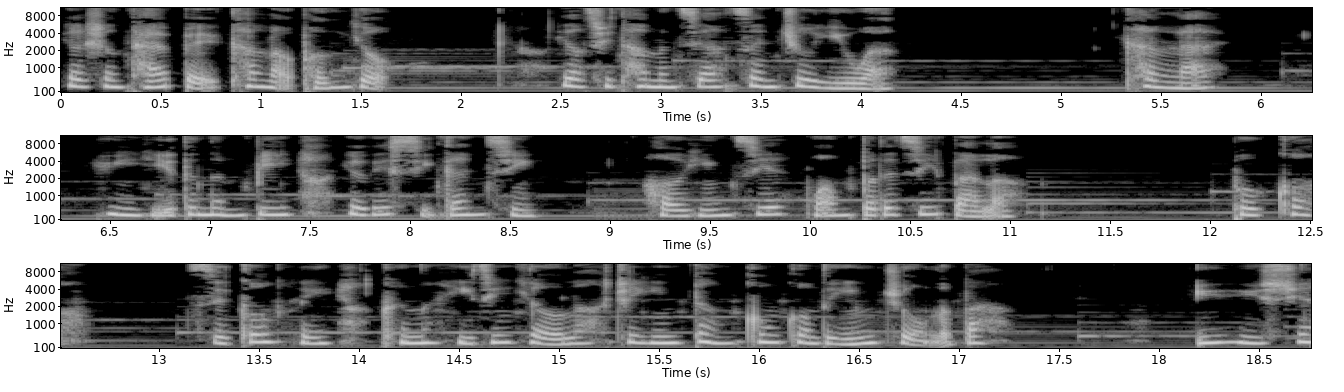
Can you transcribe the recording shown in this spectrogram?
要上台北看老朋友，要去他们家暂住一晚。”看来。玉姨的嫩逼又得洗干净，好迎接王伯的鸡巴了。不过，子宫里可能已经有了这淫荡公公的淫种了吧？于宇轩，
